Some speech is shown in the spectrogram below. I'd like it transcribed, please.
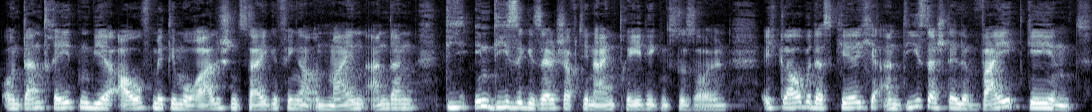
Und dann treten wir auf mit dem moralischen Zeigefinger und meinen anderen, die in diese Gesellschaft hinein predigen zu sollen. Ich glaube, dass Kirche an dieser Stelle weitgehend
